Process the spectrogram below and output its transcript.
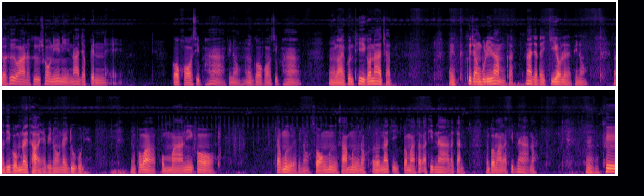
ก็คือว่านะคือช่วงนี้นี่น่าจะเป็นเอ่อกขสิบห้าพี่น้องเออกขอสิบห้าหลายพื้นที่ก็น่าจะคือจังบุรีรัมย์กัน่าจะได้เกี่ยวเลยแหละพี่น้องอที่ผมได้ถ่ายให้พี่น้องได้ดูเนี่ยเพราะว่าผมมานี่ก็จักมือเลยพี่น้องสองมือสามมือเนาะเออน่าจะอีกประมาณสักอาทิตย์หน้าแล้วกันประมาณอาทิตย์หน้าเนาะคือ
